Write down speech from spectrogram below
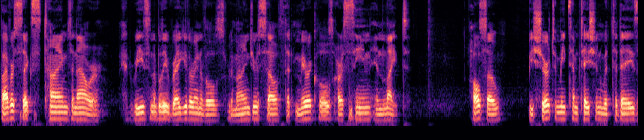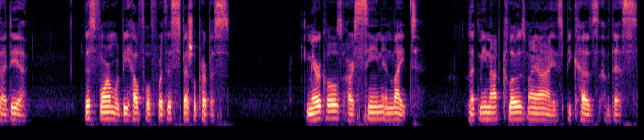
Five or six times an hour, at reasonably regular intervals, remind yourself that miracles are seen in light. Also, be sure to meet temptation with today's idea. This form would be helpful for this special purpose. Miracles are seen in light. Let me not close my eyes because of this.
